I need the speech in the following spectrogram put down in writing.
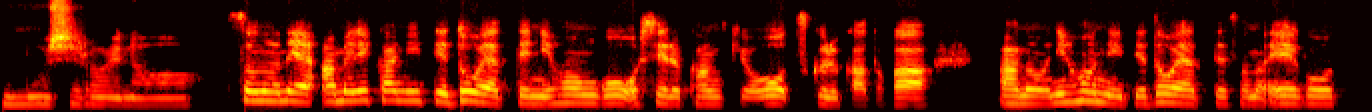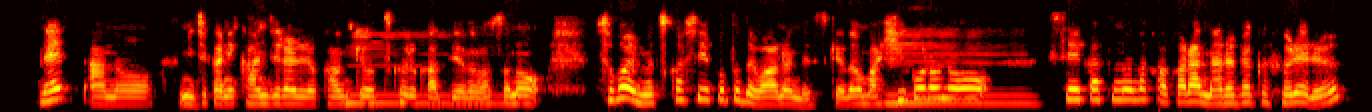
面白いな。そのね、アメリカにいてどうやって日本語を教える環境を作るかとか、あの、日本にいてどうやってその英語をね、あの、身近に感じられる環境を作るかっていうのは、その、すごい難しいことではあるんですけど、まあ、日頃の生活の中からなるべく触れる、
